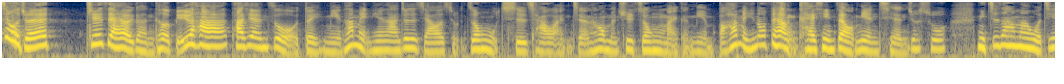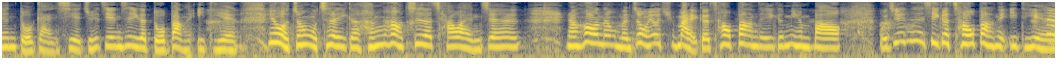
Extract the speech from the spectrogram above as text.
而且我觉得 Jesse 还有一个很特别，因为他他现在坐我对面，他每天呢就是只要什么中午吃茶碗蒸，然后我们去中午买个面包，他每天都非常开心，在我面前就说：“你知道吗？我今天多感谢，觉得今天是一个多棒的一天，因为我中午吃了一个很好吃的茶碗蒸，然后呢，我们中午又去买一个超棒的一个面包，我今天真的是一个超棒的一天。”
